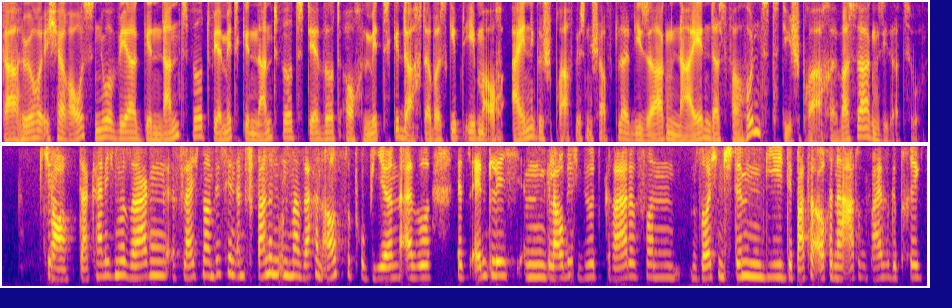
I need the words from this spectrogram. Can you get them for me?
Da höre ich heraus, nur wer genannt wird, wer mitgenannt wird, der wird auch mitgedacht. Aber es gibt eben auch einige Sprachwissenschaftler, die sagen, nein, das verhunzt die Sprache. Was sagen Sie dazu? Ja, da kann ich nur sagen, vielleicht mal ein bisschen entspannen und mal Sachen auszuprobieren. Also letztendlich, ähm, glaube ich, wird gerade von solchen Stimmen die Debatte auch in einer Art und Weise geprägt,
